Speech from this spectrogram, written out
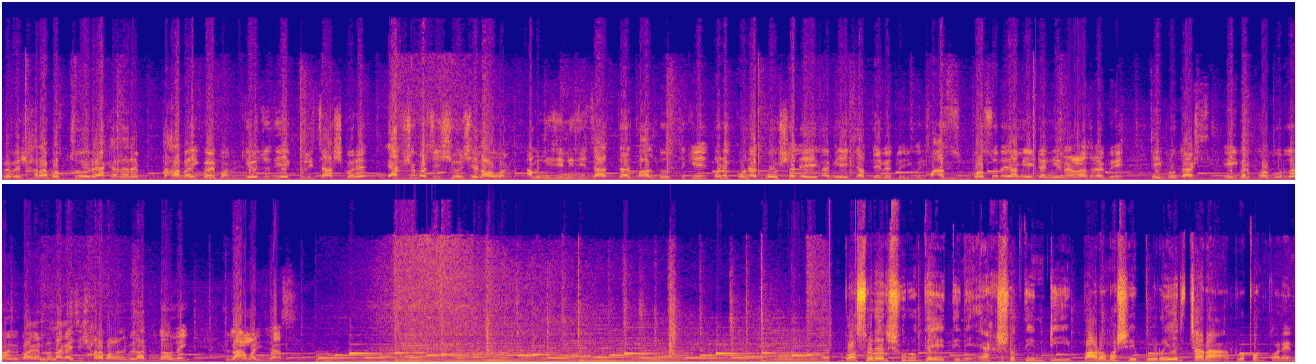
এইভাবে সারা বছর এক হাজারে ধারাবাহিকভাবে পাবেন কেউ যদি এই কুলি চাষ করে, একশো পার্সেন্ট শিওর সে লাভবান। আমি নিজে নিজে চারটা পাঁচ বছর থেকে মানে কোনো কৌশলে আমি এই জাতটা এবার তৈরি করি। পাঁচ বছরে আমি এটা নিয়ে নাড়াচাড়া করি, এই পর্যন্ত আসছি। এইবার ফরবর্তম আমি বাগানটা লাগাইছি, সারা বাংলাদেশে আর কোথাও নেই, শুধু আমারই চাষ। বছরের শুরুতে তিনি একশো তিনটি বারো মাসে বড়ইয়ের চারা রোপণ করেন।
